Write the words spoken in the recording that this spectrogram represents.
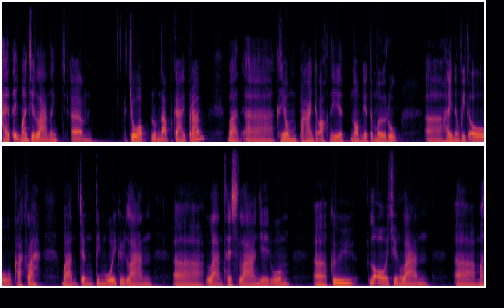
ហេតុអីបានជាឡានហ្នឹងជាប់លំដាប់ផ្កាយ5បាទអឺខ្ញុំបង្ហាញទាំងអស់គ្នានាំគ្នាទៅមើលរូបអឺហើយនឹងវីដេអូខ្លះខ្លះបាទអញ្ចឹងទី1គឺឡានអឺឡាន Tesla និយាយរួមអឺគឺល្អជាងឡានអឺ ម៉ា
